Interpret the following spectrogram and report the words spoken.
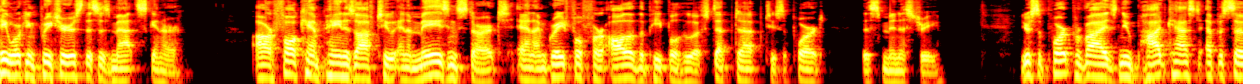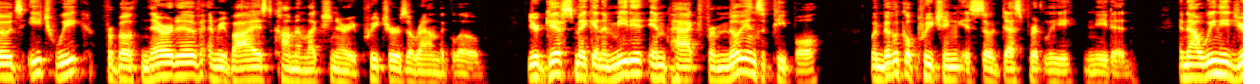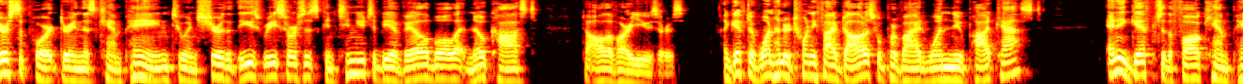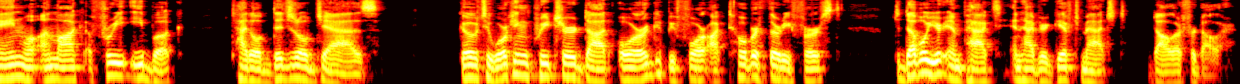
Hey, working preachers, this is Matt Skinner. Our fall campaign is off to an amazing start, and I'm grateful for all of the people who have stepped up to support this ministry. Your support provides new podcast episodes each week for both narrative and revised common lectionary preachers around the globe. Your gifts make an immediate impact for millions of people when biblical preaching is so desperately needed. And now we need your support during this campaign to ensure that these resources continue to be available at no cost to all of our users. A gift of $125 will provide one new podcast. Any gift to the fall campaign will unlock a free ebook titled Digital Jazz. Go to workingpreacher.org before October 31st to double your impact and have your gift matched dollar for dollar.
